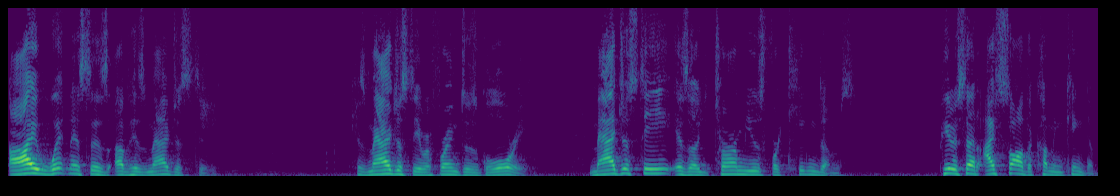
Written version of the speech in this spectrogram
eyewitnesses of his majesty. His majesty referring to his glory. Majesty is a term used for kingdoms. Peter said, I saw the coming kingdom.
